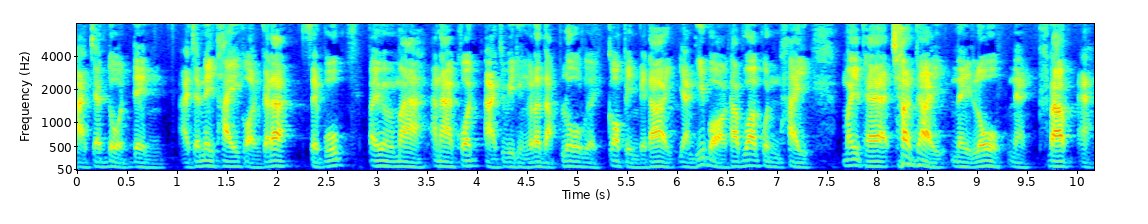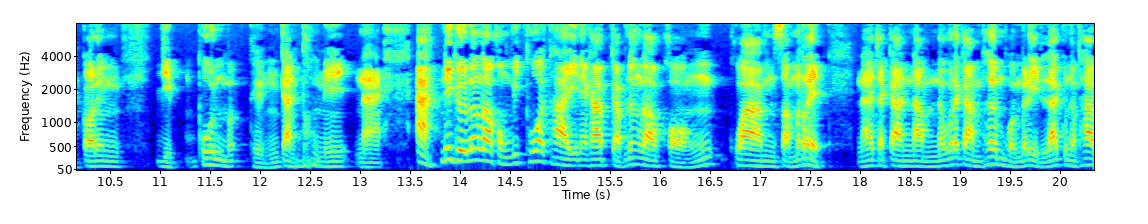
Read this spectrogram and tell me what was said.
อาจจะโดดเด่น อาจจะในไทยก่อนก็ได้เสร็จปุ๊บไปมาอนาคตอาจจะไปถึงระดับโลกเลยก็เป็นไปได้ อย่างที่บอกครับว่าคนไทยไม่แพ้ชาติใดในโลกนะครับอะก็ต้องหยิบพูดถึงกันตรงนี้นะอะนี่คือเรื่องราวของวิทย์ทั่วไทยนะครับกับเรื่องราวของความสำเร็จนะจากการนำนวัตกรรมเพิ่มผลผลิตและคุณภาพ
